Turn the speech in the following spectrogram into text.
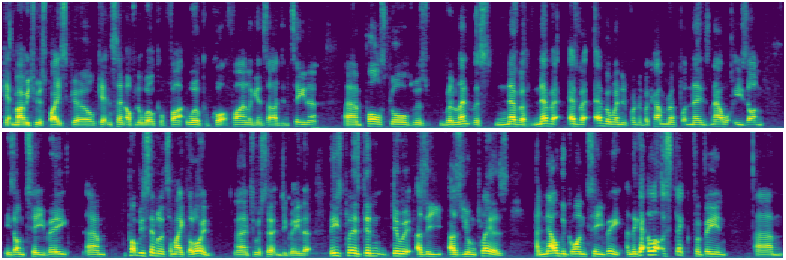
getting married to a Spice Girl, getting sent off in a World Cup fi- World Cup quarter final against Argentina. Um, Paul Scholes was relentless, never, never, ever, ever went in front of a camera. But then now he's on, he's on TV. Um, probably similar to Michael Owen uh, to a certain degree. That these players didn't do it as a, as young players, and now they go on TV and they get a lot of stick for being um,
